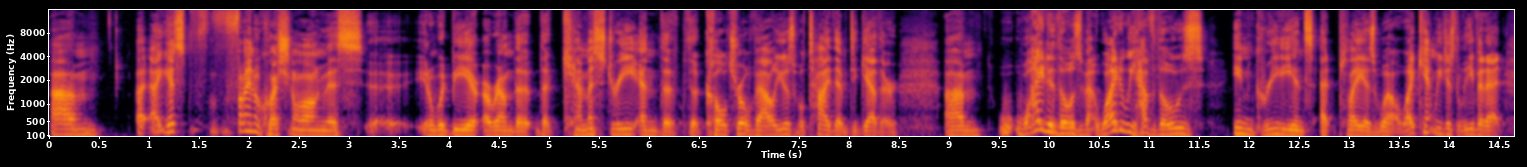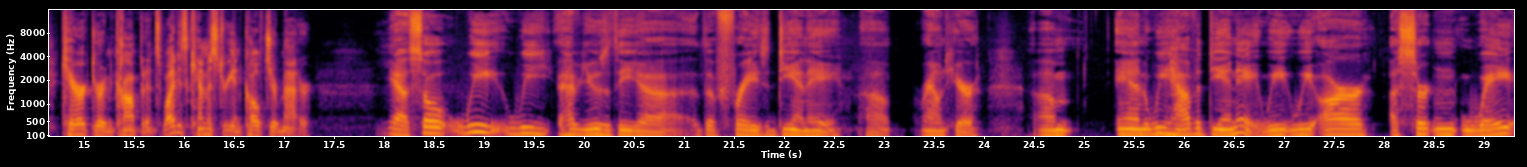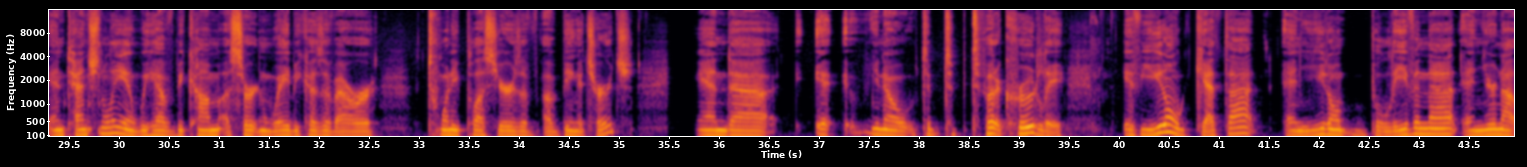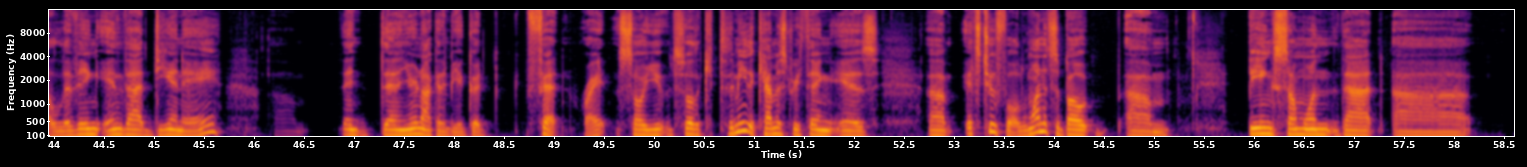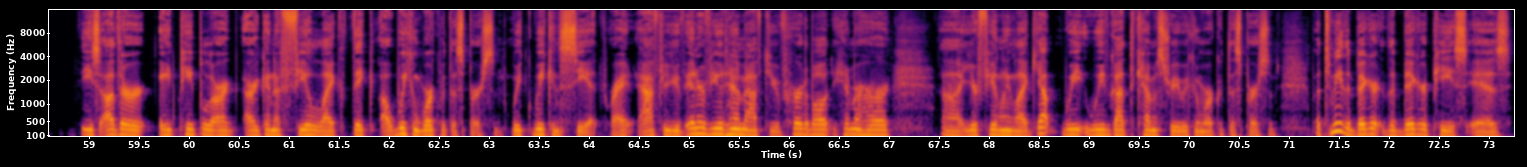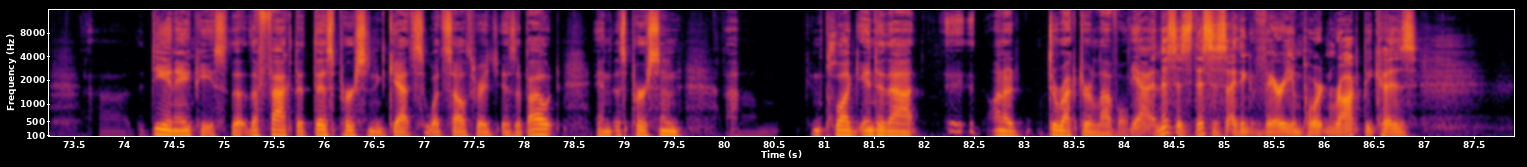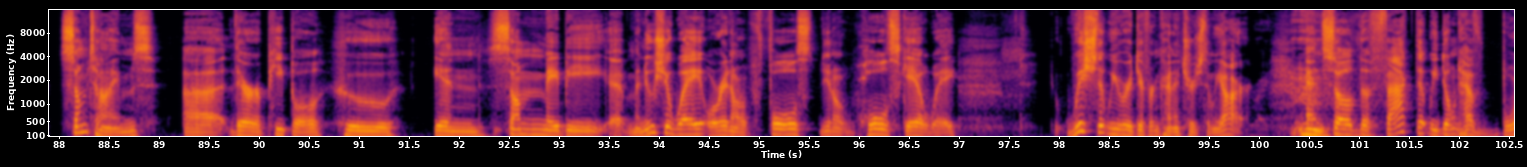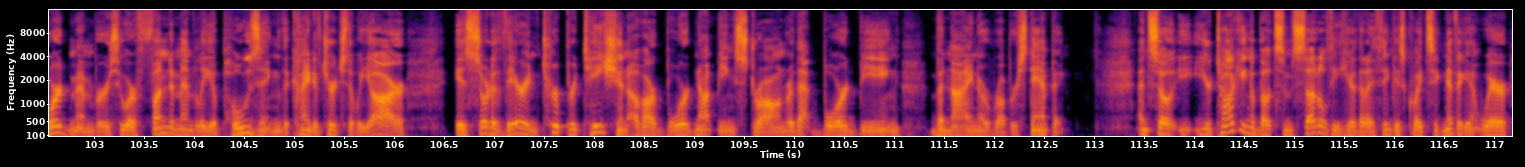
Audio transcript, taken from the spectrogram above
Um, I, I guess final question along this, uh, you know, would be around the the chemistry and the the cultural values. We'll tie them together. Um, why do those? Why do we have those? ingredients at play as well why can't we just leave it at character and competence why does chemistry and culture matter Yeah, so we we have used the uh, the phrase DNA uh, around here, um, and we have a DNA. We we are a certain way intentionally, and we have become a certain way because of our twenty plus years of, of being a church. And uh, it, you know, to, to to put it crudely, if you don't get that and you don't believe in that, and you're not living in that DNA, then then you're not going to be a good fit, right? So you so the, to me the chemistry thing is um, it's twofold. One, it's about um, being someone that uh, these other eight people are are going to feel like they uh, we can work with this person. We we can see it, right? After you've interviewed him, after you've heard about him or her. Uh, you're feeling like, yep, we we've got the chemistry. We can work with this person. But to me, the bigger the bigger piece is the DNA piece, the the fact that this person gets what Southridge is about, and this person um, can plug into that uh, on a director level. Yeah, and this is this is I think very important, Rock, because sometimes uh, there are people who, in some maybe uh, minutia way or in a full you know whole scale way, wish that we were a different kind of church than we are. And so the fact that we don't have board members who are fundamentally opposing the kind of church that we are is sort of their interpretation of our board not being strong or that board being benign or rubber stamping. And so you're talking about some subtlety here that I think is quite significant where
